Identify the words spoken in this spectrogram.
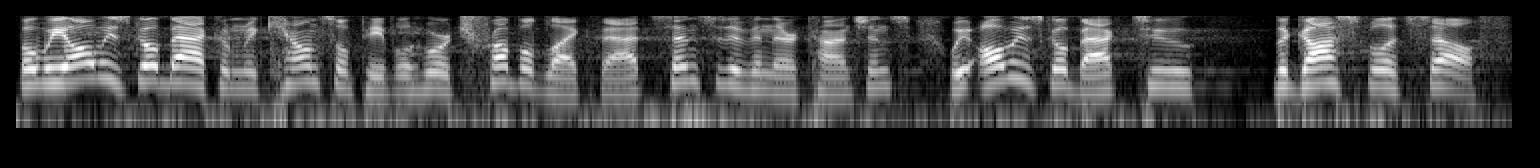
But we always go back when we counsel people who are troubled like that, sensitive in their conscience, we always go back to the gospel itself.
